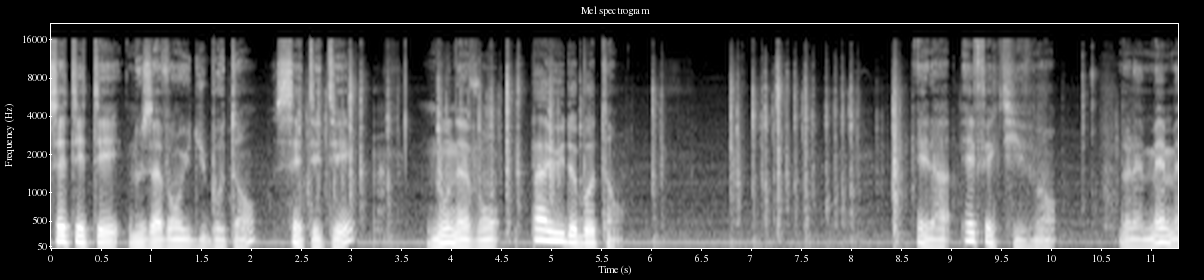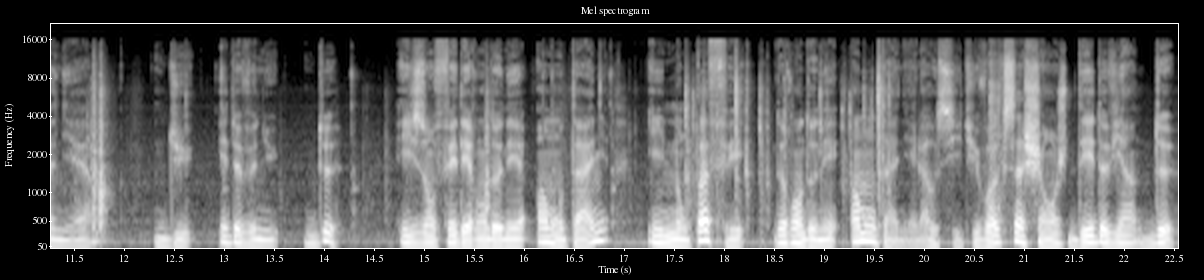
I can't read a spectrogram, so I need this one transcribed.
Cet été, nous avons eu du beau temps. Cet été, nous n'avons pas eu de beau temps. Et là, effectivement, de la même manière, du est devenu de. Ils ont fait des randonnées en montagne, ils n'ont pas fait de randonnée en montagne. Et là aussi, tu vois que ça change, D devient 2.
